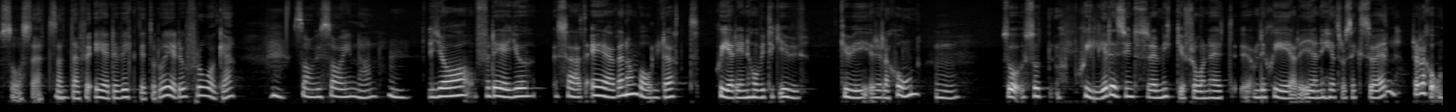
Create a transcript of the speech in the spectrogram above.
så sätt. Så att därför är det viktigt och då är det att fråga, som vi sa innan. Ja, för det är ju så här att även om våldet sker i en hbtqi-relation Mm. så, så skiljer det sig inte så mycket från ett, om det sker i en heterosexuell relation.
